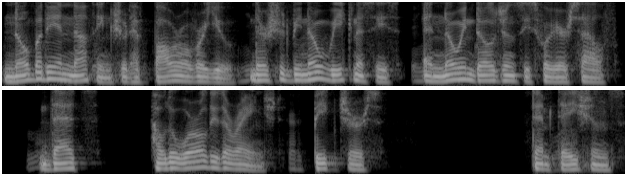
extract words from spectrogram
Nobody and nothing should have power over you. There should be no weaknesses and no indulgences for yourself. That's how the world is arranged pictures, temptations,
